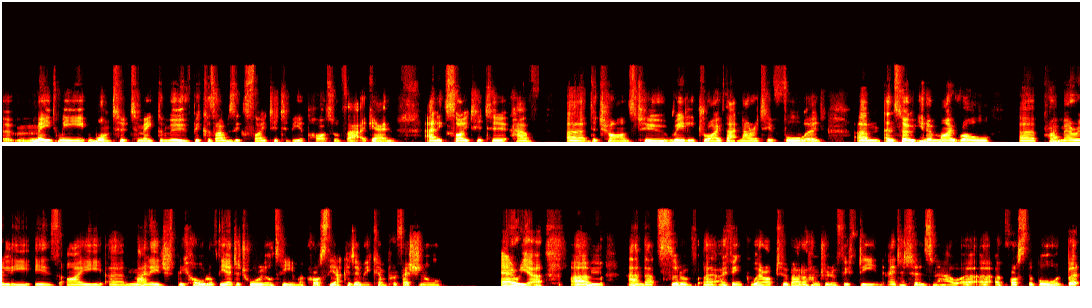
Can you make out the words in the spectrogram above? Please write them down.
uh, made me want to, to make the move because I was excited to be a part of that again and excited to have uh, the chance to really drive that narrative forward. Um, and so, you know, my role uh, primarily is I uh, manage the whole of the editorial team across the academic and professional area. Um, and that's sort of, I think we're up to about 115 editors now uh, uh, across the board. But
